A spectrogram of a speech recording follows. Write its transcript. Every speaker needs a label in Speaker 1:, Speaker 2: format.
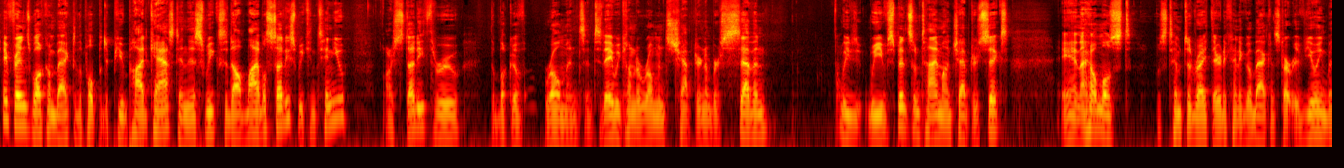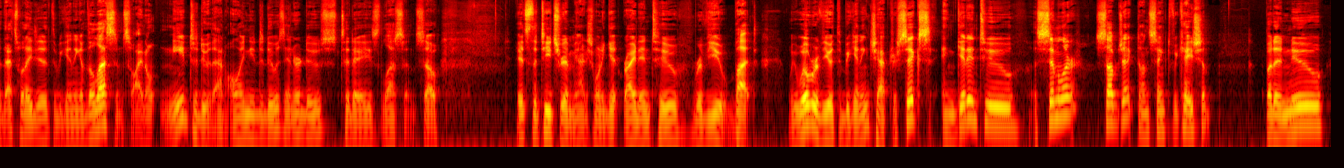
Speaker 1: Hey, friends, welcome back to the Pulpit to Pew podcast. In this week's Adult Bible Studies, we continue our study through the book of Romans. And today we come to Romans chapter number seven. We, we've spent some time on chapter six, and I almost was tempted right there to kind of go back and start reviewing, but that's what I did at the beginning of the lesson. So I don't need to do that. All I need to do is introduce today's lesson. So it's the teacher in me. I just want to get right into review. But we will review at the beginning, chapter 6, and get into a similar subject on sanctification, but a new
